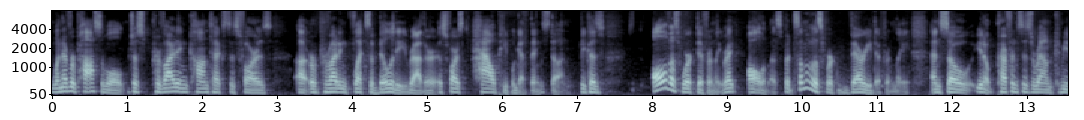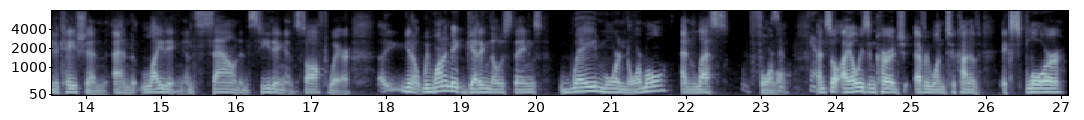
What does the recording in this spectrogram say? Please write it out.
whenever possible just providing context as far as uh, or providing flexibility rather as far as how people get things done. Because all of us work differently right? All of us but some of us work very differently. And so you know preferences around communication and lighting and sound and seating and software uh, you know we want to make getting those things way more normal and less formal. So, yeah. and so i always encourage everyone to kind of explore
